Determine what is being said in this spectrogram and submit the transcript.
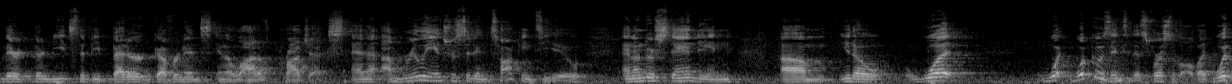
there there needs to be better governance in a lot of projects, and I'm really interested in talking to you and understanding, um, you know, what what what goes into this first of all. Like, what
